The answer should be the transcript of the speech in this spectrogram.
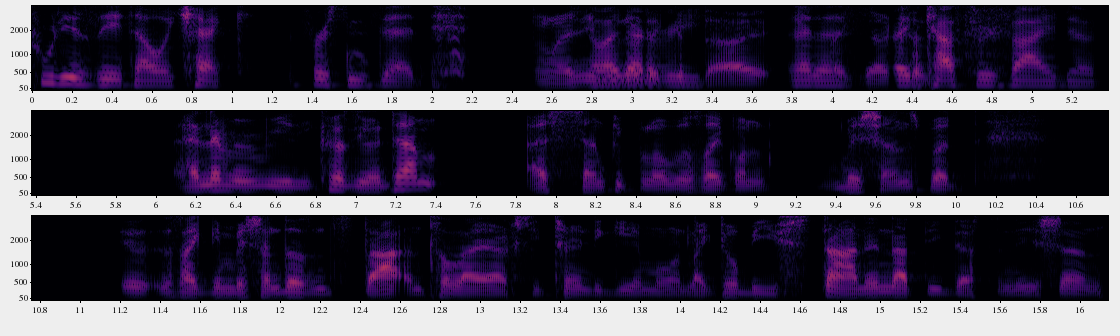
two days later I would check the person's dead. Oh, I didn't even know gotta they could die I gotta like that. 'cause caps to revive them. I never really, because the only time I sent people, I was like on missions, but it- it's like the mission doesn't start until I actually turn the game on. Like they'll be standing at the destination.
